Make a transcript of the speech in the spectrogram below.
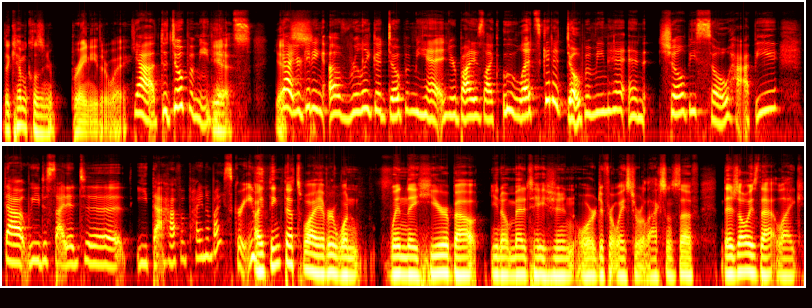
the chemicals in your brain either way Yeah, the dopamine hit. yes yes Yeah, you're getting a really good dopamine hit, and your body's like, "Ooh, let's get a dopamine hit," and she'll be so happy that we decided to eat that half a pint of ice cream. I think that's why everyone, when they hear about you know meditation or different ways to relax and stuff, there's always that like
